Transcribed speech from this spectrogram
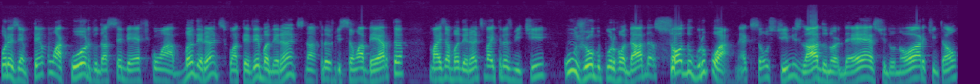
Por exemplo, tem um acordo da CBF com a Bandeirantes, com a TV Bandeirantes, na transmissão aberta, mas a Bandeirantes vai transmitir um jogo por rodada só do Grupo A, né, que são os times lá do Nordeste, do Norte. Então,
